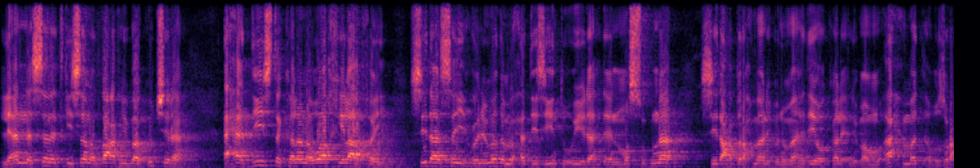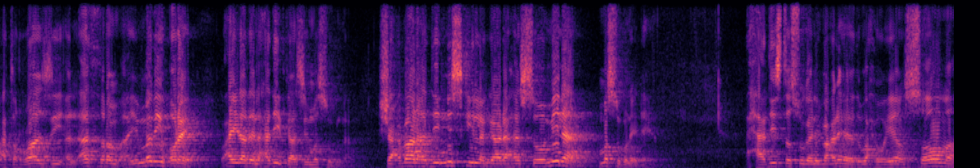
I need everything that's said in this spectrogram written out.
lianna sanadkiisana dacfi baa ku jira. Axaadiista kalena waa khilaafay. Sidaasay culimmada muxadisiintu u yidhaahdeen ma sugna sida cabdiraxmaan ibnu mahdi oo kale alimaamu axmed abu zurcat alraasi alahram a'immadii hore. Waxay yidhahdeen xadiidkaasi ma sugna shacbaan haddii niskii la gaadho ha soomina ma sugnay dheh. Axaadiista sugani macnaheedu waxa weeyaan sooma.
